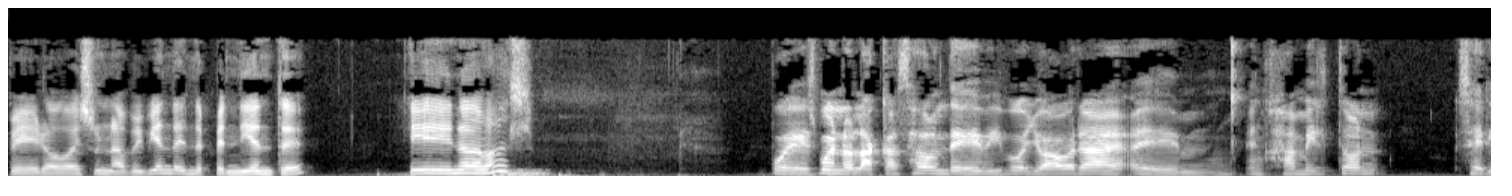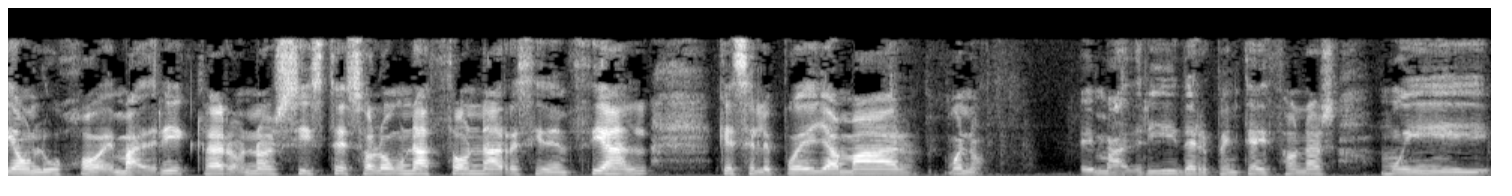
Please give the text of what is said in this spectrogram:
Pero es una vivienda independiente y nada más. Pues bueno, la casa donde vivo yo ahora eh, en Hamilton sería un lujo en Madrid, claro. No existe solo una zona residencial que se le puede llamar, bueno, en Madrid de repente hay zonas muy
